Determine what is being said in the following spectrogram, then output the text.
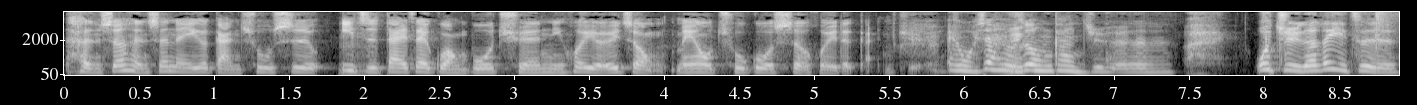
很深很深的一个感触是，一直待在广播圈，你会有一种没有出过社会的感觉。哎，我现在有这种感觉。我举个例子，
